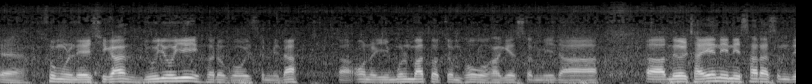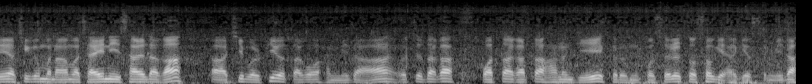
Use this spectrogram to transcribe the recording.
예, 24시간 유유히 흐르고 있습니다. 아, 오늘 이 물맛도 좀 보고 가겠습니다. 아, 늘 자연인이 살았는데요. 지금은 아마 자연인이 살다가 아, 집을 비웠다고 합니다. 어쩌다가 왔다 갔다 하는지 그런 곳을 또 소개하겠습니다.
